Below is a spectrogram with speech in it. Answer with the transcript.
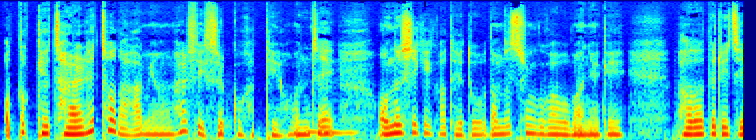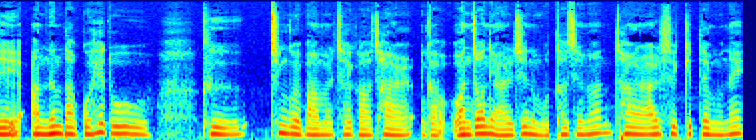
어떻게 잘 헤쳐나가면 할 수 있을 것 같아요. 언제 음. 어느 시기가 돼도 남자친구가 뭐 만약에 받아들이지 않는다고 해도 그 친구의 마음을 제가 잘 그러니까 완전히 알지는 못하지만 잘 알 수 있기 때문에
